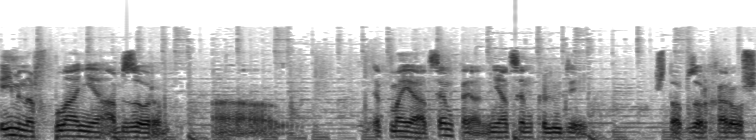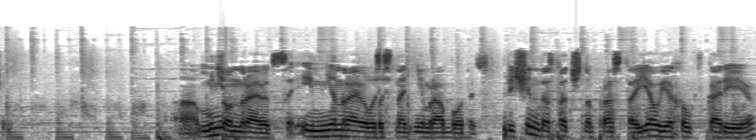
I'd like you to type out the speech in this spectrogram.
Именно в плане обзора. А, это моя оценка, не оценка людей, что обзор хороший. А, мне он нравится, и мне нравилось над ним работать. Причина достаточно проста. Я уехал в Корею.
